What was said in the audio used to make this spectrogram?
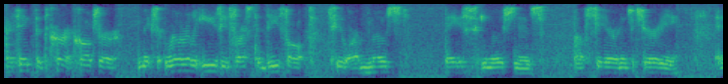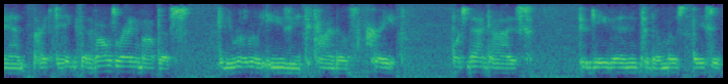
I think that the current culture makes it really, really easy for us to default to our most base emotions of fear and insecurity. And I think that if I was writing about this, it'd be really, really easy to kind of create a bunch of bad guys who gave in to their most basic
